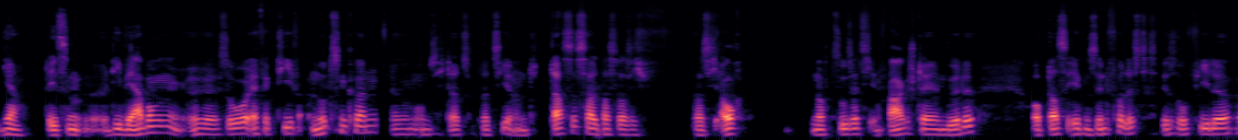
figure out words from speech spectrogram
ja, diesen, die Werbung äh, so effektiv nutzen können, ähm, um sich da zu platzieren. Und das ist halt was, was ich, was ich auch noch zusätzlich in Frage stellen würde, ob das eben sinnvoll ist, dass wir so viele,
